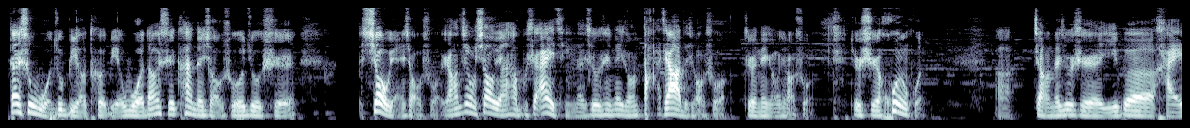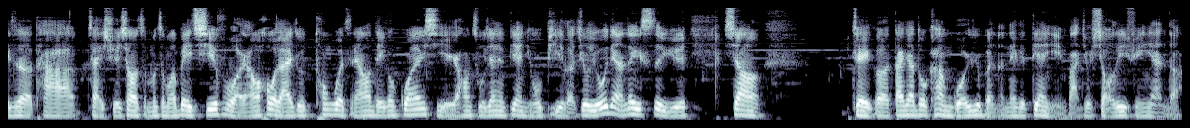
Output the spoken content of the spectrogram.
但是我就比较特别，我当时看的小说就是校园小说，然后这种校园还不是爱情的，就是那种打架的小说，就是那种小说，就是混混。啊，讲的就是一个孩子他在学校怎么怎么被欺负，然后后来就通过怎样的一个关系，然后逐渐就变牛逼了，就有点类似于像这个大家都看过日本的那个电影吧，就小栗旬演的，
